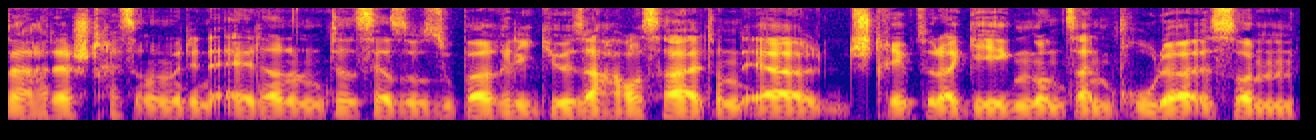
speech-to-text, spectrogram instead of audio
da hat er Stress immer mit den Eltern und das ist ja so super religiöser Haushalt und er strebt so dagegen und sein Bruder ist so ein,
